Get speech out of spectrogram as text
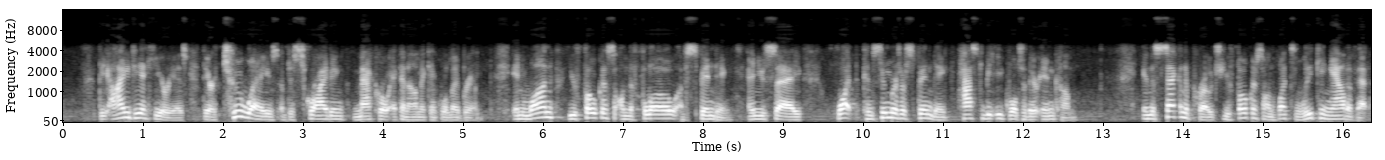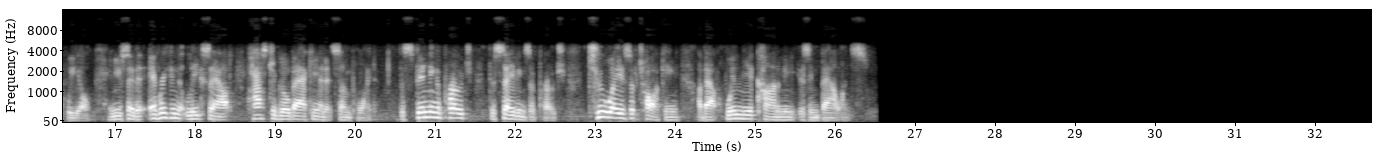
The idea here is there are two ways of describing macroeconomic equilibrium. In one, you focus on the flow of spending, and you say what consumers are spending has to be equal to their income. In the second approach, you focus on what's leaking out of that wheel, and you say that everything that leaks out has to go back in at some point. The spending approach, the savings approach. Two ways of talking about when the economy is in balance.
